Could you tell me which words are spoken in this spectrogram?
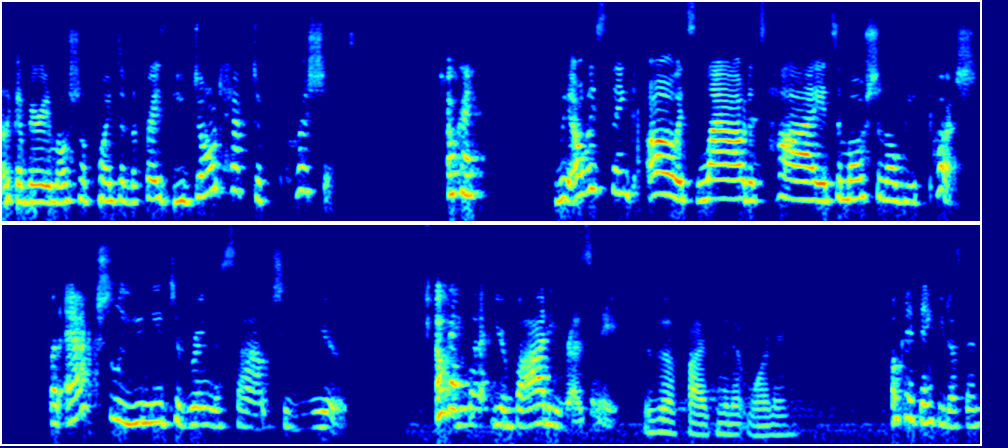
like a very emotional point of the phrase. You don't have to push it. Okay. We always think, oh, it's loud, it's high, it's emotional, we push. But actually, you need to bring the sound to you Okay. and let your body resonate. This is a five minute warning. Okay, thank you, Dustin.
